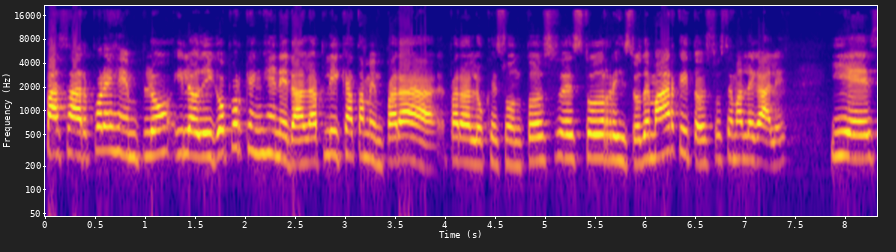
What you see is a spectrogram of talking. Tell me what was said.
pasar, por ejemplo, y lo digo porque en general aplica también para, para lo que son todos estos registros de marca y todos estos temas legales, y es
